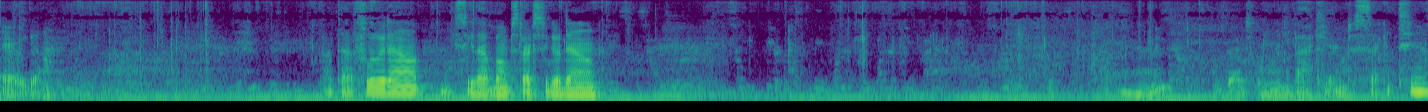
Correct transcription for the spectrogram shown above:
There we go. Got that fluid out. You see that bump starts to go down. Too.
